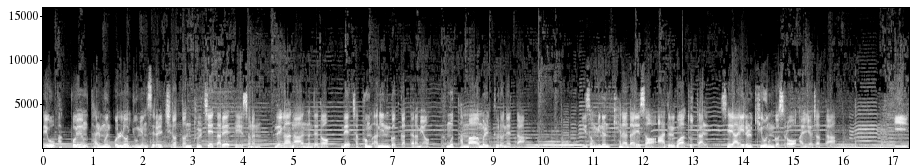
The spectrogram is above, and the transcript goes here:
배우 박보영 닮은 꼴로 유명세를 치렀던 둘째 딸에 대해서는 내가 낳았는데도 내 작품 아닌 것 같다라며 흐뭇한 마음을 드러냈다. 이성민은 캐나다에서 아들과 두 딸, 세 아이를 키우는 것으로 알려졌다. 2.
